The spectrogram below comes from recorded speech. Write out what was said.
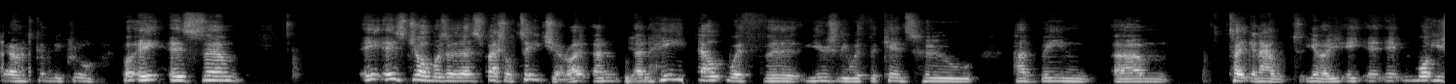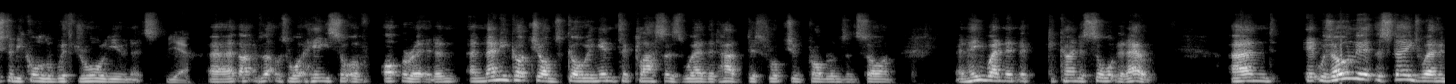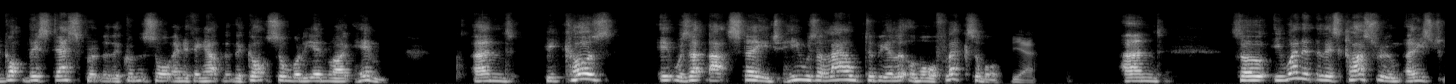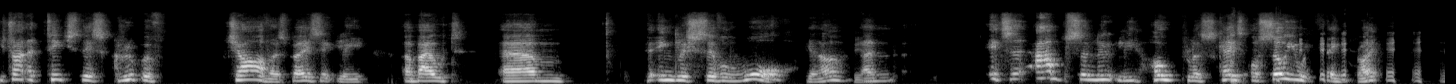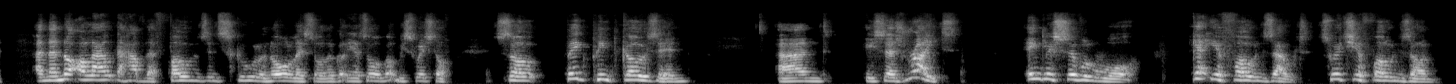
parents can be cruel, but he is um, he, his job was as a special teacher, right? And yeah. and he dealt with the usually with the kids who had been um, taken out. You know, it, it, what used to be called the withdrawal units. Yeah, uh, that that was what he sort of operated, and and then he got jobs going into classes where they'd had disruption problems and so on, and he went in to, to kind of sort it out, and it was only at the stage where they got this desperate that they couldn't sort anything out that they got somebody in like him. And because it was at that stage, he was allowed to be a little more flexible. Yeah. And so he went into this classroom and he's, he's trying to teach this group of chavas basically about um, the English Civil War, you know, Yeah. and it's an absolutely hopeless case, or so you would think, right? And they're not allowed to have their phones in school and all this, or they've got it's all got to be switched off. So Big Pete goes in and he says, Right, English Civil War, get your phones out, switch your phones on,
